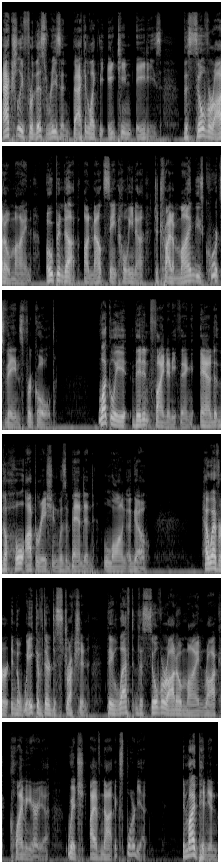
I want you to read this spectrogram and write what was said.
Actually, for this reason, back in like the 1880s, the Silverado mine opened up on Mount St. Helena to try to mine these quartz veins for gold. Luckily, they didn't find anything, and the whole operation was abandoned long ago. However, in the wake of their destruction, they left the Silverado mine rock climbing area, which I have not explored yet. In my opinion,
